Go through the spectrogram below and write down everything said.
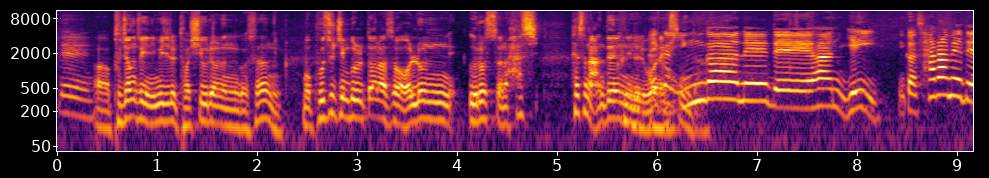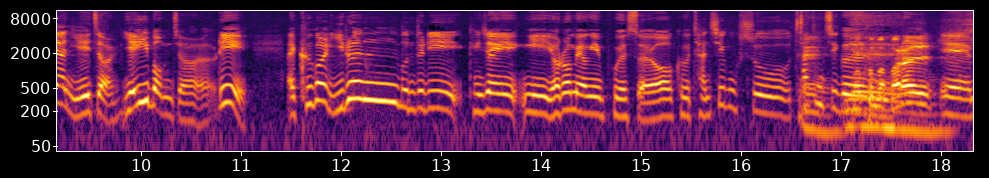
네. 어, 부정적인 이미지를 더 씌우려는 것은 뭐 보수 진보를 떠나서 언론으로서는 하시, 해서는 안 되는 일을 그러니까 원했습니다. 인간에 대한 예의, 그러니까 사람에 대한 예절, 예의 범절이 그걸 잃은 분들이 굉장히 여러 명이 보였어요. 그 잔치국수 사진 네. 찍은 뭐뭐 말할 예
